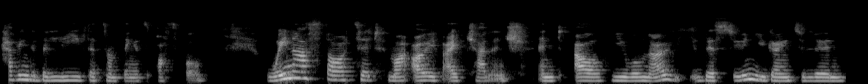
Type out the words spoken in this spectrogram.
having the belief that something is possible when i started my ofa challenge and you will know this soon you're going to learn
